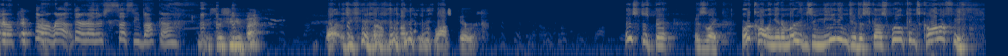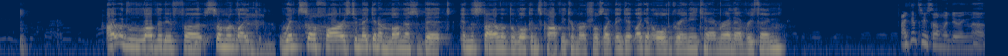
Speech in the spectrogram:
They're, they're, ra- they're rather sussy baka. so see if I, What? this has been is like we're calling an emergency meeting to discuss Wilkins coffee. I would love it if uh, someone like went so far as to make an Among Us bit in the style of the Wilkins Coffee commercials. Like they get like an old grainy camera and everything. I can see someone doing that.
